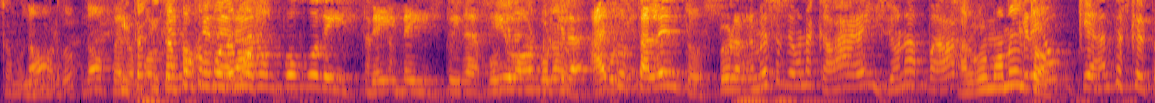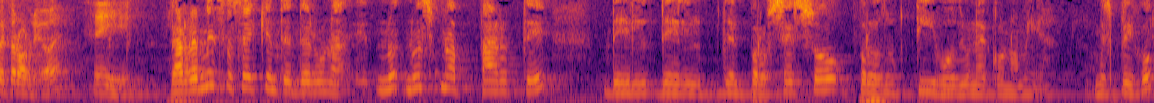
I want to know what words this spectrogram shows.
¿Estamos de No, acuerdo? no, pero y, ¿por y tampoco no podemos. un poco de, de- de inspiración Porque- porque la- a esos porque- talentos. Pero las remesas se van a acabar, ¿eh? Y se van a pagar. Algún momento. Creo que antes que el petróleo, ¿eh? Sí. Las remesas hay que entender una. No, no es una parte del, del, del proceso productivo de una economía. ¿Me explico?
